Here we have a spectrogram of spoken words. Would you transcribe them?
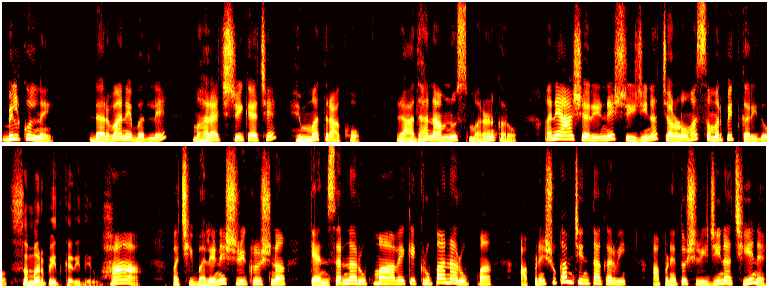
બિલકુલ નહીં. ડરવાને બદલે મહારાજ શ્રી કહે છે હિંમત રાખો. રાધા નામનું સ્મરણ કરો અને આ શરીરને શ્રીજીના ચરણોમાં સમર્પિત કરી દો. સમર્પિત કરી દેવું. હા પછી ભલેને શ્રીકૃષ્ણ કેન્સરના રૂપમાં આવે કે કૃપાના રૂપમાં આપણે શું કામ ચિંતા કરવી? આપણે તો શ્રીજીના છીએ ને.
